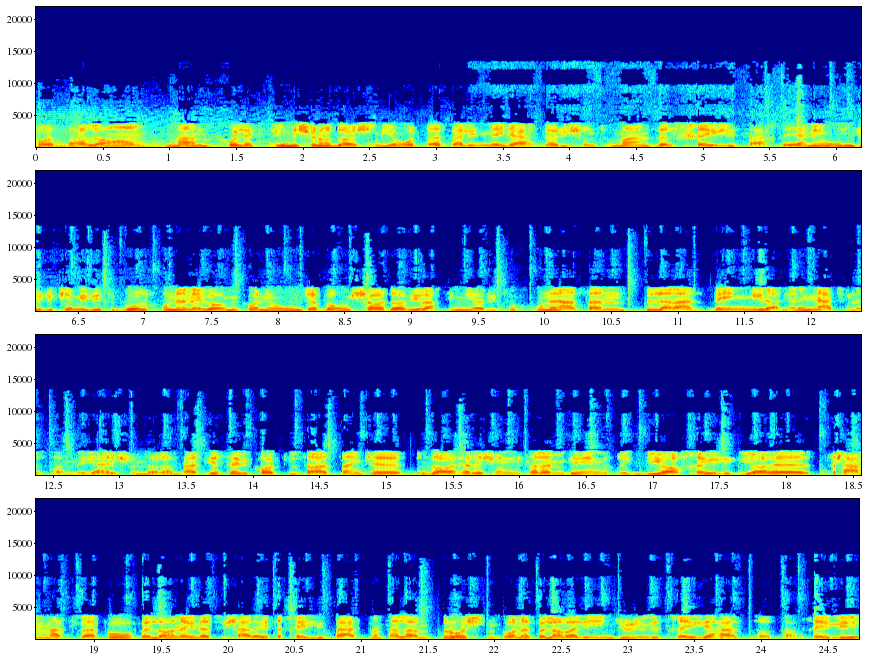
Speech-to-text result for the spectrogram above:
با سلام من کلکسیونشون رو داشتم یه مدت ولی نگهداریشون تو منزل خیلی سخته. یعنی اونجوری که میری تو گلخونه نگاه می‌کنی اونجا به اون شادابی وقتی میاری تو خونه اصلا لم از بین میرن. یعنی نتونستم نگهشون دارم بعد یه سری کاکتوس ها هستن که ظاهرشون مثلا میگه این گیاه خیلی گیاه کم مصرف و فلان اینا تو شرایط خیلی بد مثلا رشد می‌کنه فلان ولی اینجوری نیست. خیلی حساسم خیلی.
